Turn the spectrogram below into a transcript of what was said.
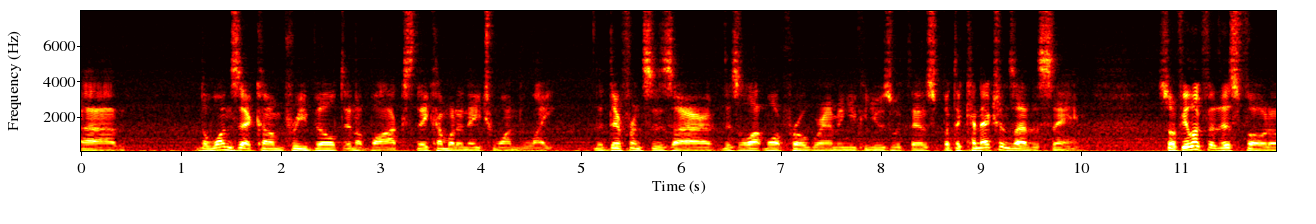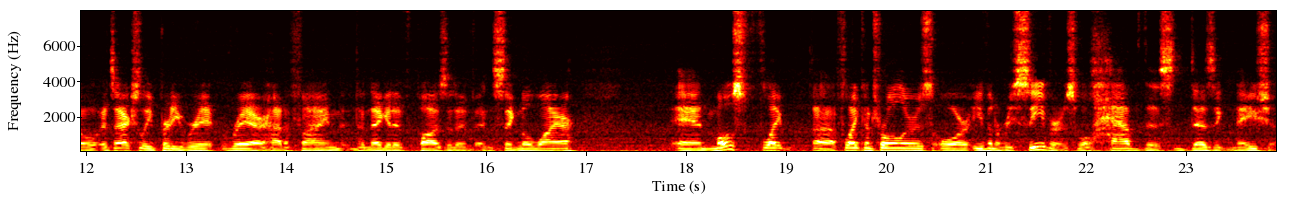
Um, the ones that come pre-built in a box, they come with an H1 light. The differences are there's a lot more programming you can use with this, but the connections are the same. So if you look for this photo, it's actually pretty ra rare how to find the negative, positive, and signal wire. And most flight uh, flight controllers or even receivers will have this designation.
